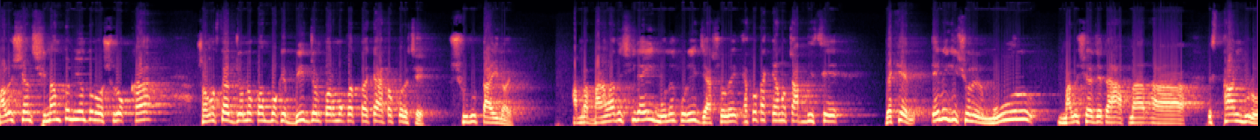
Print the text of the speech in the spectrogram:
মালয়েশিয়ান সীমান্ত নিয়ন্ত্রণ ও সুরক্ষা সংস্থার জন্য কমপক্ষে বিশ জন কর্মকর্তাকে আটক করেছে। শুধু তাই নয়, আমরা বাংলাদেশিরাই মনে করি যে আসলে এতটা কেন চাপ দিচ্ছে? দেখেন, ইমিগ্রেশনের মূল মালয়েশিয়া যেটা আপনার স্থানগুলো,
